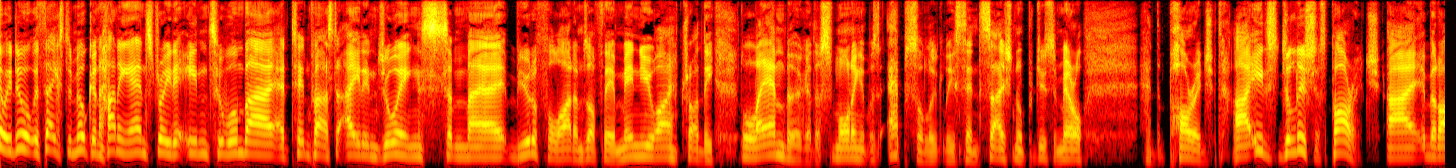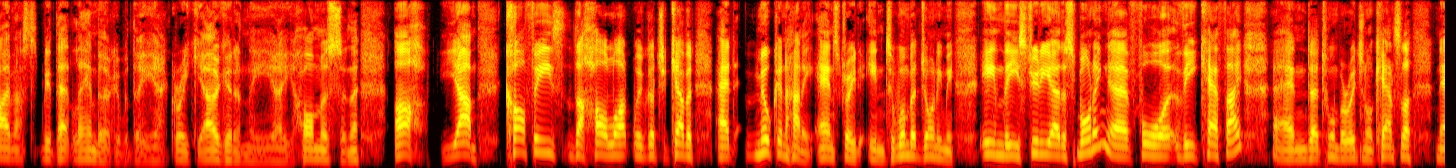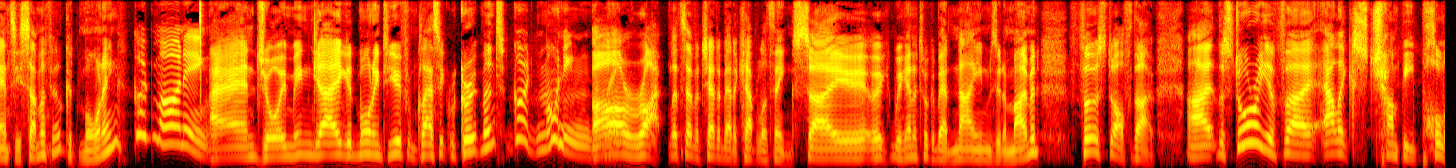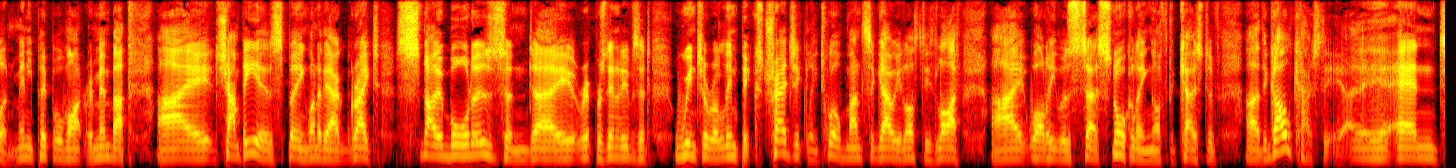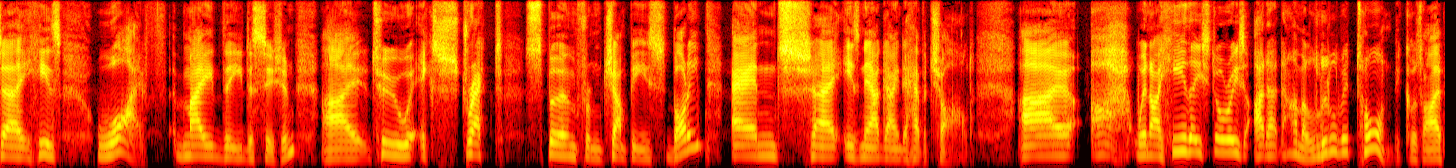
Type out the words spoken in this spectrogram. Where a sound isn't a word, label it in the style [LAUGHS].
So we do it with thanks to Milk and Honey Ann Street in Toowoomba at 10 past 8, enjoying some uh, beautiful items off their menu. I tried the lamb burger this morning. It was absolutely sensational. Producer Merrill had the porridge. Uh, it's delicious porridge, uh, but I must admit that lamb burger with the uh, Greek yogurt and the uh, hummus and the, oh, yum. Coffees, the whole lot. We've got you covered at Milk and Honey, Ann Street in Toowoomba. Joining me in the studio this morning uh, for the cafe and uh, Toowoomba Regional Councillor Nancy Sommerfield. Good morning. Good morning. And Joy Mingay, good morning to you from Classic Recruitment. Good morning. All right, let's have a chat about a couple of things. So, we're going to talk about names in a moment. First off, though, uh, the story of uh, Alex Chumpy Pullen. Many people might remember uh, Chumpy as being one of our great snowboarders and uh, representatives at Winter Olympics. Tragically, 12 months ago, he lost his life uh, while he was uh, snorkeling off the coast of uh, the Gold Coast there. And his wife made the decision uh, to extract sperm from Chumpy's body and uh, is now going to have a child. Uh, ah, when I hear these stories, I don't know. I'm a little bit torn because I.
